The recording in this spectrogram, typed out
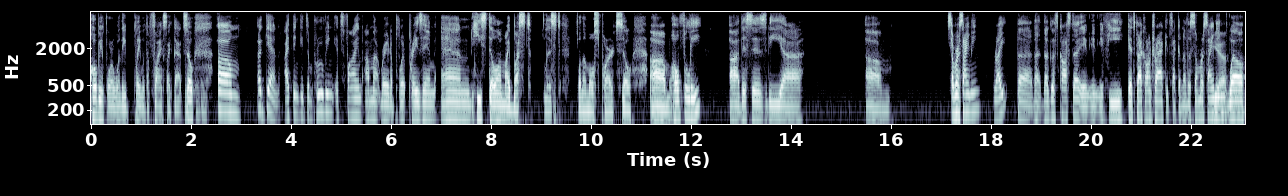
hoping for when they play with the flanks like that. So, Mhm. um, again, I think it's improving. It's fine. I'm not ready to pl- praise him, and he's still on my bust list for the most part. So, um, hopefully, uh, this is the uh, um, summer signing, right? The, the Douglas Costa. If, if he gets back on track, it's like another summer signing. Yeah, well,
